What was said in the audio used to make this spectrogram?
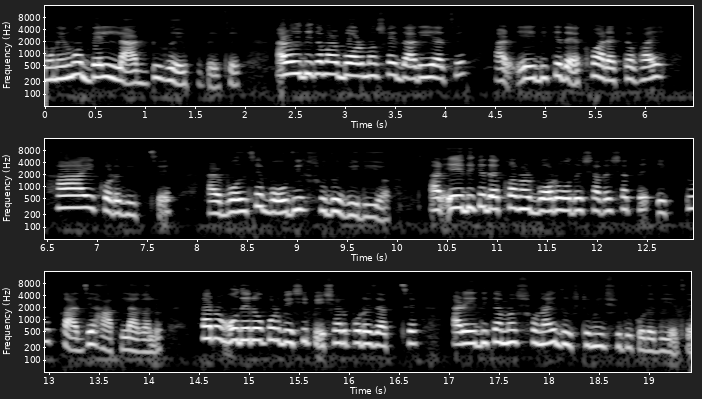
মনের মধ্যে লাড্ডু হয়ে ফুটেছে। আর ওইদিকে আমার বরমশাই দাঁড়িয়ে আছে, আর এই দিকে দেখো আর একটা ভাই হাই করে দিচ্ছে, আর বলছে বৌদির শুধু ভিডিও আর এইদিকে দেখো আমার বড় ওদের সাথে সাথে একটু কাজে হাত লাগালো, কারণ ওদের ওপর বেশি প্রেশার পড়ে যাচ্ছে। আর এইদিকে আমার সোনাই দুষ্টুমি শুরু করে দিয়েছে।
